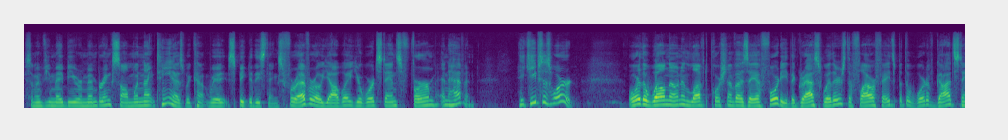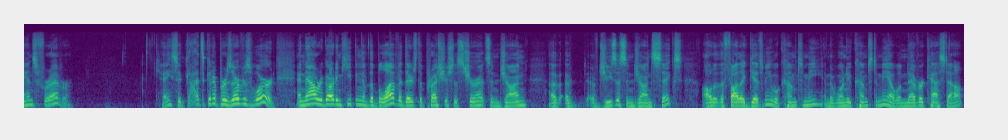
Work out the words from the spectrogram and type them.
some of you may be remembering Psalm 119 as we, come, we speak to these things. Forever, O Yahweh, your word stands firm in heaven. He keeps his word. Or the well known and loved portion of Isaiah 40 the grass withers, the flower fades, but the word of God stands forever. Okay, so God's going to preserve his word. And now, regarding keeping of the beloved, there's the precious assurance in John of, of, of, Jesus in John 6. All that the Father gives me will come to me, and the one who comes to me I will never cast out.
